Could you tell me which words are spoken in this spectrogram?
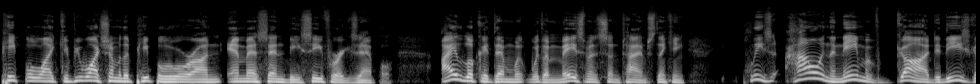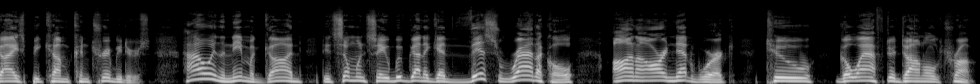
people like if you watch some of the people who are on MSNBC, for example, I look at them with, with amazement sometimes, thinking, please, how in the name of God did these guys become contributors? How in the name of God did someone say we've got to get this radical on our network to go after Donald Trump?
